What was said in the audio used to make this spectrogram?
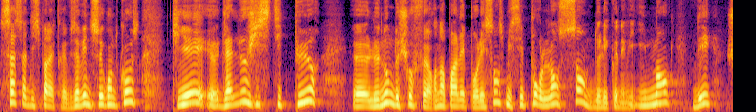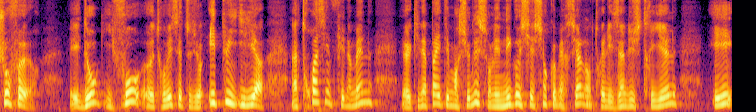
ça, ça disparaîtrait. Vous avez une seconde cause qui est euh, de la logistique pure. Euh, le nombre de chauffeurs. On en parlait pour l'essence, mais c'est pour l'ensemble de l'économie. Il manque des chauffeurs. Et donc, il faut euh, trouver cette solution. Et puis, il y a un troisième phénomène euh, qui n'a pas été mentionné, ce sont les négociations commerciales entre les industriels et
